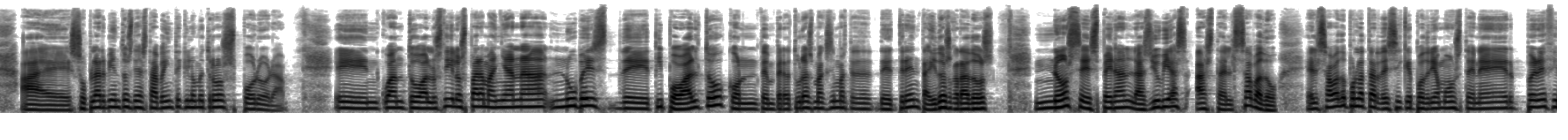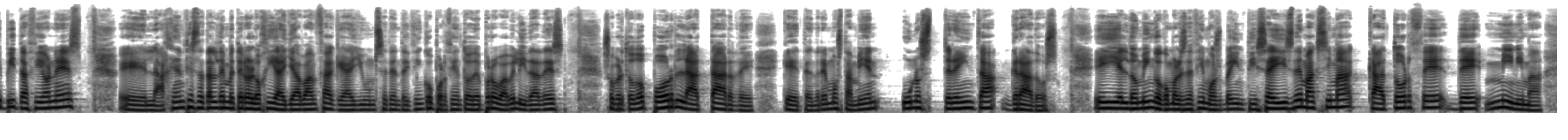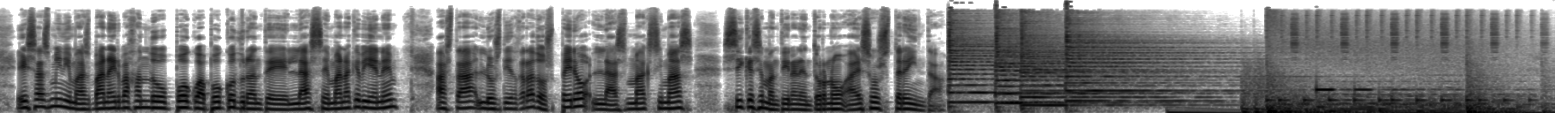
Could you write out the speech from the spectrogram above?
eh, soplar vientos de hasta 20 kilómetros por hora. En cuanto a los cielos para mañana, nubes de tipo alto con temperaturas máximas de, 32 grados. No se esperan las lluvias hasta el sábado. El sábado por la tarde sí que podríamos tener precipitaciones. Eh, la Agencia Estatal de Meteorología ya avanza que hay un 75% de probabilidades, sobre todo por la tarde, que tendremos también unos 30 grados. Y el domingo, como les decimos, 26 de máxima, 14 de mínima. Esas mínimas van a ir bajando poco a poco durante la semana que viene hasta los 10 grados, pero las máximas sí que se mantienen en torno a esos 30.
